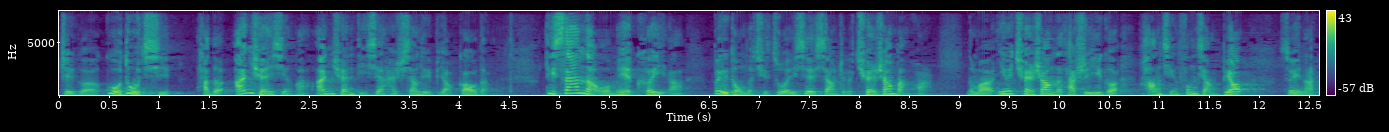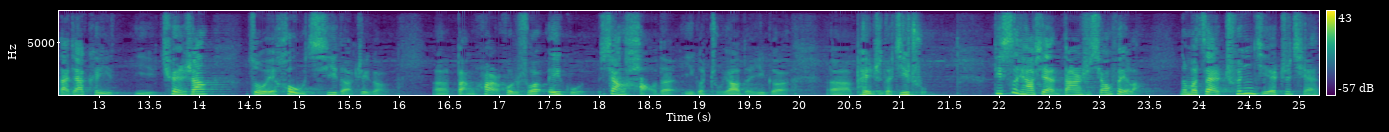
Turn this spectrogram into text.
这个过渡期，它的安全性啊，安全底线还是相对比较高的。第三呢，我们也可以啊，被动的去做一些像这个券商板块。那么，因为券商呢，它是一个行情风向标，所以呢，大家可以以券商作为后期的这个呃板块或者说 A 股向好的一个主要的一个呃配置的基础。第四条线当然是消费了。那么在春节之前，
